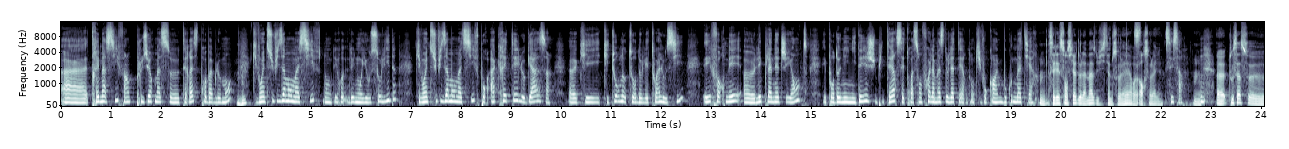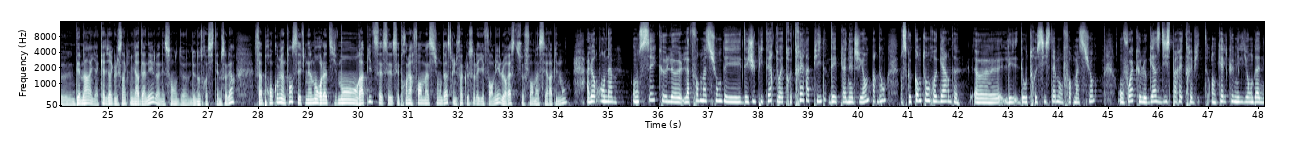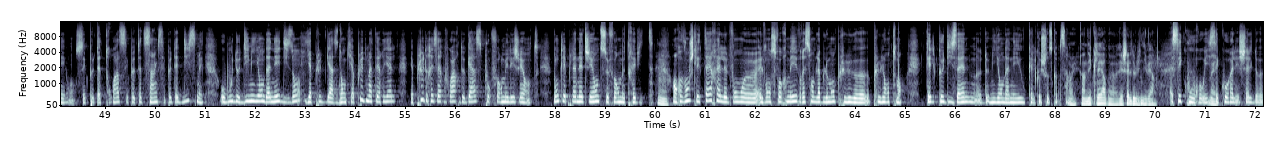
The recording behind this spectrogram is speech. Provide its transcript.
euh, très massifs, hein, plusieurs masses terrestres probablement, mhm. qui vont être suffisamment massifs, donc des, noyaux solides, qui vont être suffisamment massifs pour accréter le gaz euh, qui, qui, tourne autour de l'étoile aussi et former euh, les planètes géantes. Et pour donner une idée, Jupiter, c'est 300 fois la masse de la Terre, donc il faut quand même beaucoup de matière. Hmm. C'est l'essentiel de la masse du système solaire hors Soleil. C'est ça. Hmm. Hmm. tout ça se démarre il y a 4,5 milliards d'années, la naissance de, de notre système solaire. Ça prend combien de temps? C'est finalement relativement rapide, ces, premières formations d'astres, une fois que le Soleil est formé, le reste se forme assez rapidement? Alors, on a on sait que la formation des, Jupiters doit être très rapide, des planètes géantes, pardon, parce que quand on regarde d'autres systèmes en formation, on voit que le gaz disparaît très vite, en quelques millions d'années. C'est peut-être 3, c'est peut-être 5, c'est peut-être 10, mais au bout de 10 millions d'années, disons, il n'y a plus de gaz. Donc il n'y a plus de matériel, il n'y a plus de réservoir de gaz pour former les géantes. Donc les planètes géantes se forment très vite. Hmm. En revanche, les terres, elles, vont, euh, elles vont se former vraisemblablement plus, euh, plus lentement, quelques dizaines de millions d'années ou quelque chose comme ça. Oui, un éclair de l'échelle de l'univers. C'est court, oui, c'est court à l'échelle de,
